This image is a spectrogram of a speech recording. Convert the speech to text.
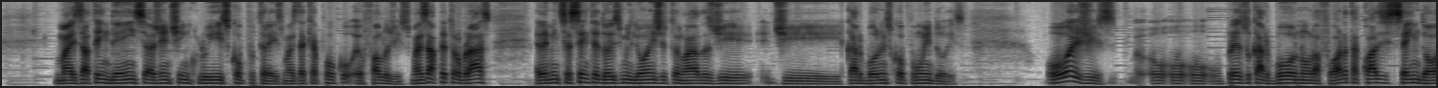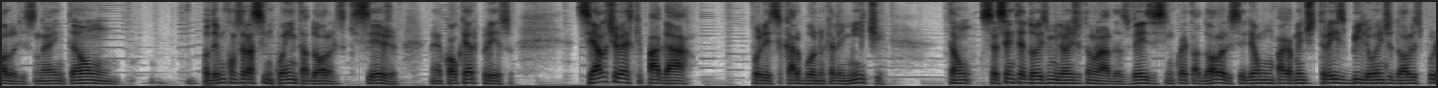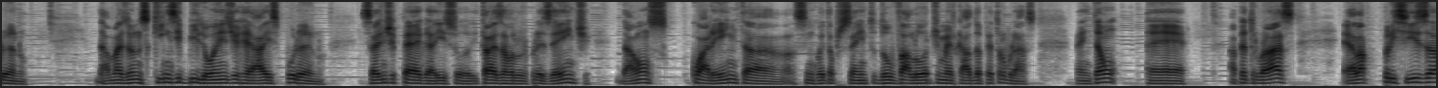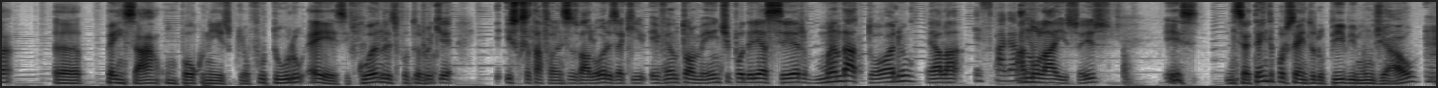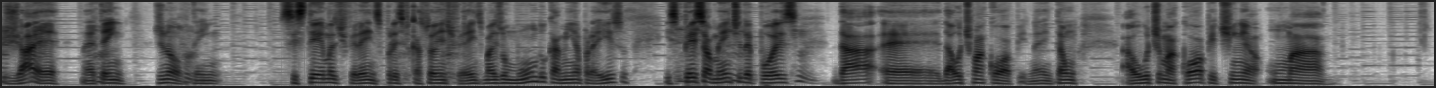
mas a tendência é a gente incluir escopo 3, mas daqui a pouco eu falo disso. Mas a Petrobras, ela emite 62 milhões de toneladas de, de carbono em escopo 1 e 2. Hoje, o, o, o preço do carbono lá fora está quase 100 dólares, né? Então, podemos considerar 50 dólares, que seja, né? qualquer preço. Se ela tivesse que pagar por esse carbono que ela emite, então 62 milhões de toneladas vezes 50 dólares seria um pagamento de 3 bilhões de dólares por ano. Dá mais ou menos 15 bilhões de reais por ano. Se a gente pega isso e traz a valor presente, dá uns 40, 50% do valor de mercado da Petrobras. Né? Então, é, a Petrobras ela precisa uh, pensar um pouco nisso, porque o futuro é esse. Quando Por, esse futuro. Porque isso que você está falando, esses valores, é que eventualmente poderia ser mandatório ela anular isso, é isso? Esse, em 70% do PIB mundial já é. Né? Tem, de novo, tem sistemas diferentes, precificações diferentes, mas o mundo caminha para isso, especialmente depois da, é, da última COP. Né? Então, a última COP tinha uma.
